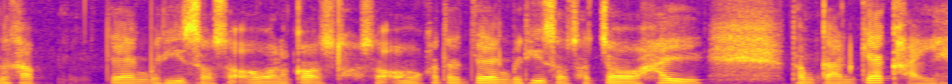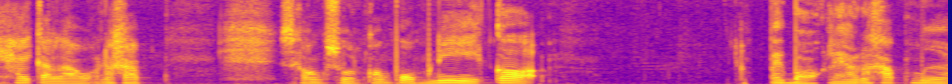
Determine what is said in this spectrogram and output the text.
นะครับแจ้งไปที่สสอแล้วก็สสอก็จะแจ้งไปที่สสจให้ทำการแก้ไขให้กับเรานะครับของส่วนของผมนี่ก็ไปบอกแล้วนะครับเมื่อ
